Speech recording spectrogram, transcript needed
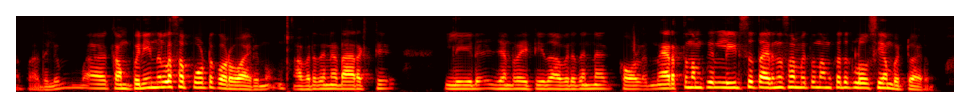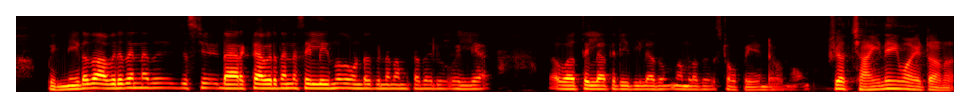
അപ്പോൾ അതിലും കമ്പനിയിൽ നിന്നുള്ള സപ്പോർട്ട് കുറവായിരുന്നു. അവർ തന്നെ ഡയറക്റ്റ് ലീഡ് ജനറേറ്റ് ചെയ്ത് അവർ തന്നെ കോൾ നേരത്തെ നമുക്ക് ലീഡ്സ് തരുന്ന സമയത്ത് നമുക്കത് ക്ലോസ് ചെയ്യാൻ പറ്റുമായിരുന്നു. പിന്നീട് അത് അവർ തന്നെ അത് ജസ്റ്റ് ഡയറക്റ്റ് അവർ തന്നെ സെൽ ചെയ്യുന്നത് കൊണ്ട് പിന്നെ നമുക്കതൊരു വലിയ വർത്തില്ലാത്ത രീതിയിൽ അതും നമ്മളത് സ്റ്റോപ്പ് ചെയ്യേണ്ടി വന്നു. പക്ഷെ ചൈനയുമായിട്ടാണ്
